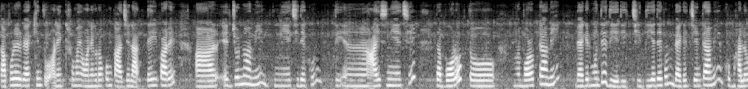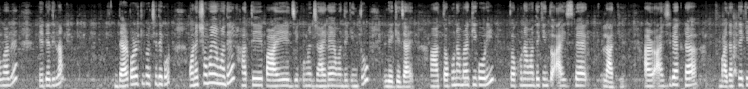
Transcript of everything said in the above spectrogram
কাপড়ের ব্যাগ কিন্তু অনেক সময় অনেক রকম কাজে লাগতেই পারে। আর এর জন্য আমি নিয়েছি দেখুন আইস নিয়েছি। তা বরফ, তো বরফটা আমি ব্যাগের মধ্যে দিয়ে দিচ্ছি। দিয়ে দেখুন ব্যাগের চেনটা আমি খুব ভালোভাবে কেটে দিলাম। দেওয়ার পরে কী করছি দেখুন, অনেক সময় আমাদের হাতে, পায়ে যে কোনো জায়গায় আমাদের কিন্তু লেগে যায়। আর তখন আমরা কি করি, তখন আমাদের কিন্তু আইস ব্যাগ লাগে। আর আইস ব্যাগটা বাজার থেকে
